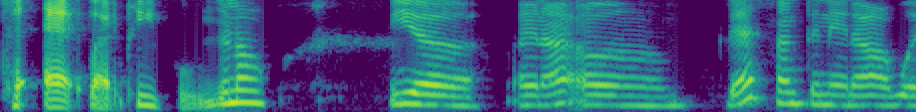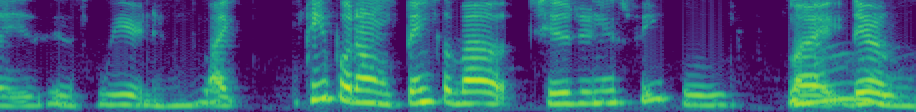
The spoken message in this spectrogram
to act like people. You know. Yeah, and I um that's something that always is weird to me. Like people don't think about children as people. Like no. they're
